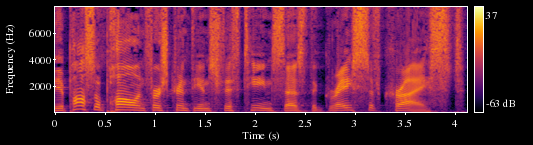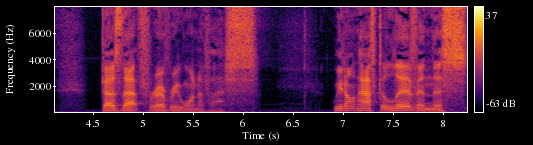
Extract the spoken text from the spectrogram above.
The Apostle Paul in 1 Corinthians 15 says, The grace of Christ does that for every one of us. We don't have to live in this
